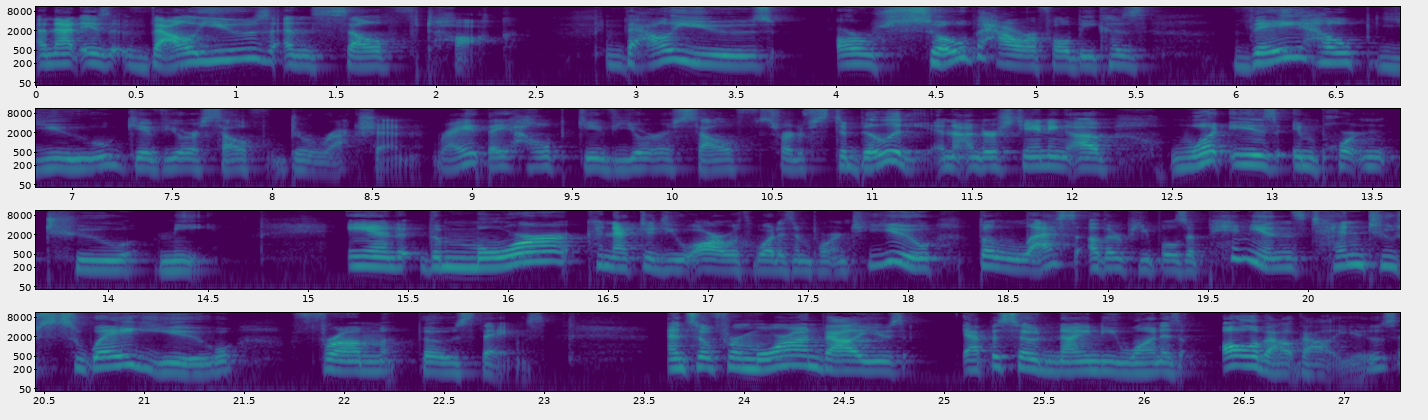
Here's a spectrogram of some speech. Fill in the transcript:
and that is values and self talk. Values are so powerful because they help you give yourself direction, right? They help give yourself sort of stability and understanding of what is important to me. And the more connected you are with what is important to you, the less other people's opinions tend to sway you from those things. And so, for more on values, episode 91 is all about values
